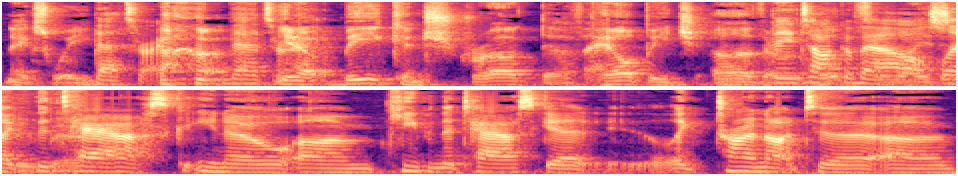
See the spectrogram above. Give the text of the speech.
next week. That's right. That's right. you know, be constructive, help each other. They talk about like the better. task. You know, um, keeping the task at like trying not to. Uh,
